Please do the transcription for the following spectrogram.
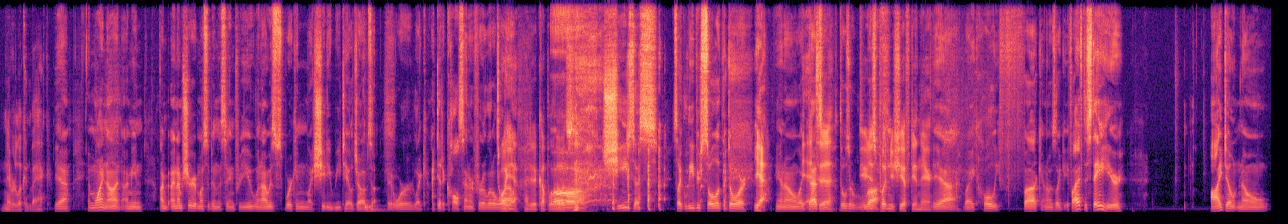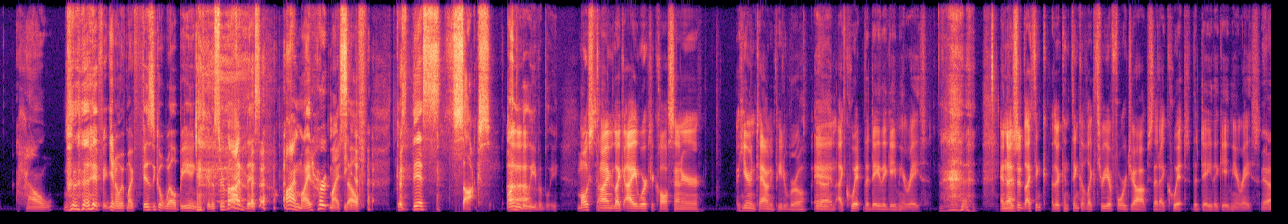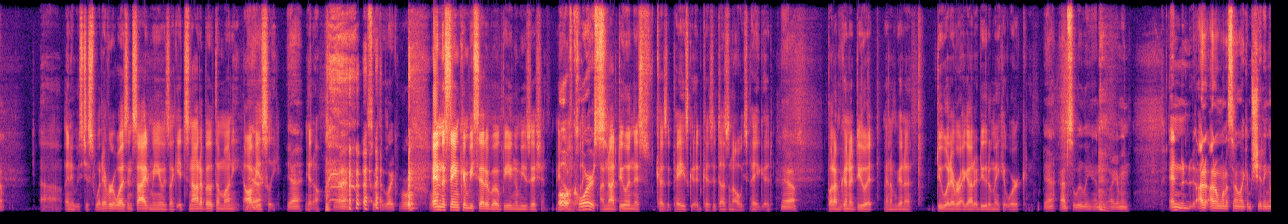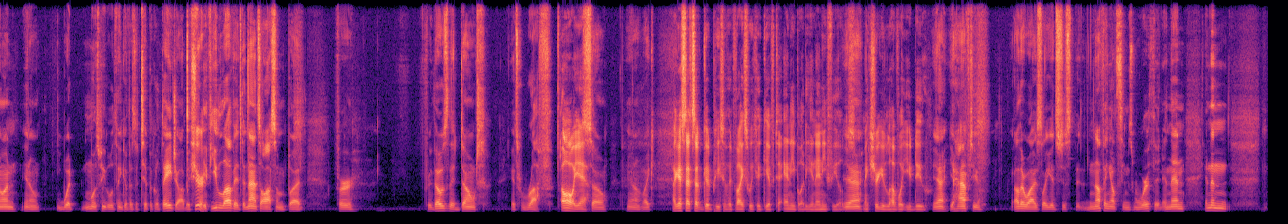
never looking back. Yeah, and why not? I mean, I'm and I'm sure it must have been the same for you when I was working like shitty retail jobs, uh, or like I did a call center for a little Oh while. Oh yeah, I did a couple of those. Oh Jesus! It's like leave your soul at the door. yeah, You know, like Yeah, that's a, uh, those are you're rough. just putting your shift in there. yeah, like holy fuck! And I was like, if I have to stay here, I don't know how. if you know if my physical well-being is going to survive this i might hurt myself because this sucks unbelievably most time like i worked a call center here in town in peterborough Yeah. and i quit the day they gave me a raise and there's a, i think there can think of like three or four jobs that i quit the day they gave me a raise yeah uh, and it was just whatever it was inside me. It was like it's not about the money, obviously. Yeah. You know. Yeah. so like, and the same can be said about being a musician. Oh, know, of it's like, course. I'm not doing this because it pays good, because it doesn't always pay good. yeah. But I'm gonna do it, and I'm gonna do whatever I got to do to make it work. Yeah, absolutely. And like, I mean, and I, don't- I don't want to sound like I'm shitting on, you know, what most people would think of as a typical day job. If, Sure. If you love it, then that's awesome. But for for those that don't, it's rough. Oh yeah. So, you know, like, I guess that's a good piece of advice we could give to anybody in any field. Yeah. Make sure you love what you do. yeah, you have to. Otherwise, like, it's just nothing else seems worth it. And then, and then.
